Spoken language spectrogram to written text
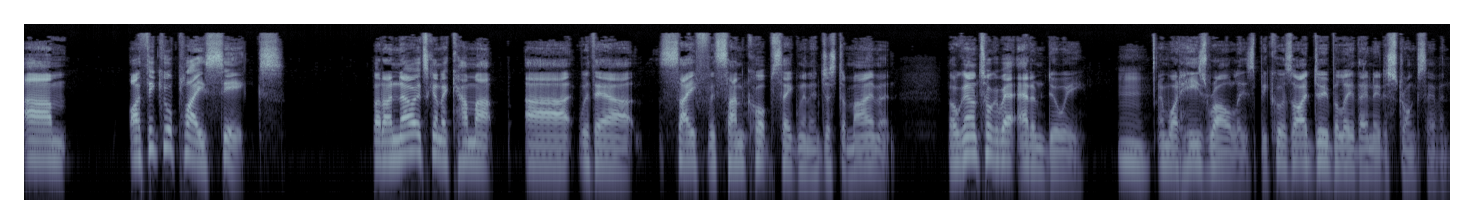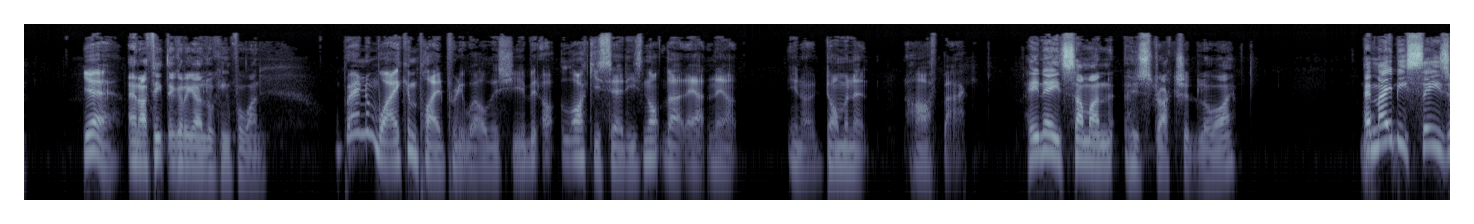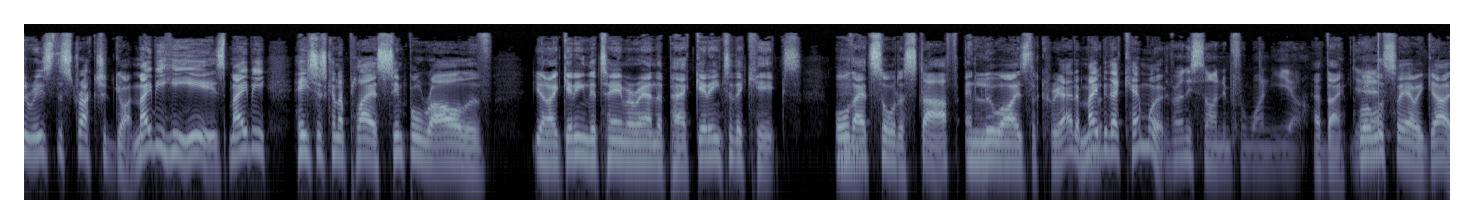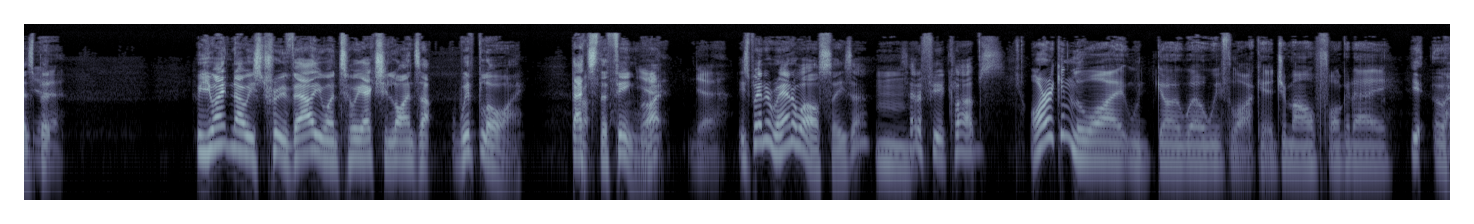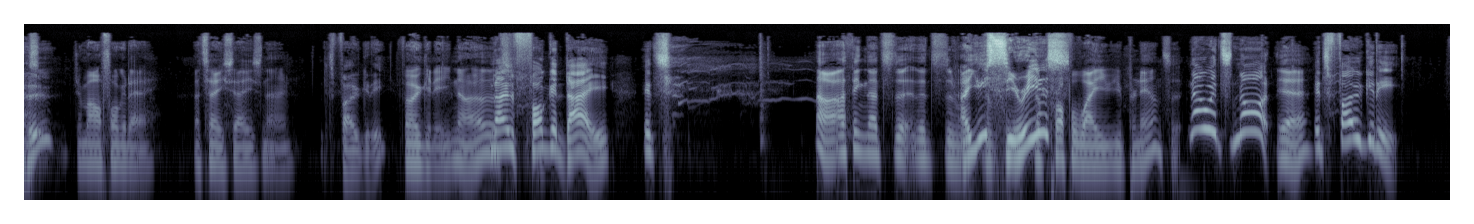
Um, I think he'll play six, but I know it's going to come up uh, with our safe with Suncorp segment in just a moment. But we're going to talk about Adam Doueihi Mm. and what his role is because I do believe they need a strong seven, Yeah, and I think they're going to go looking for one. Brandon Wakeham played pretty well this year, but uh, like you said, he's not that out and out, you know, dominant halfback. He needs someone who's structured, Luai. And maybe Sezer is the structured guy. Maybe he is. Maybe he's just going to play a simple role of, you know, getting the team around the pack, getting to the kicks, all Mm. that sort of stuff. And Luai is the creator. Maybe that can work. They've only signed him for one year. Have they? Well, we'll see how he goes. Yeah. But well, you won't know his true value until he actually lines up with Luai. That's the thing, Yeah, right? Yeah. He's been around a while, Sezer. Mm. He's had a few clubs. I reckon Luai would go well with like a Jamal Fogarty. Yeah, uh, who? Jamal Fogarty. That's how you say his name. It's Fogarty. Fogarty. No. No, Day. It's No, I think that's the that's the. Are you the- serious? The proper way you pronounce it. No, it's not. Yeah, It's Fogarty.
